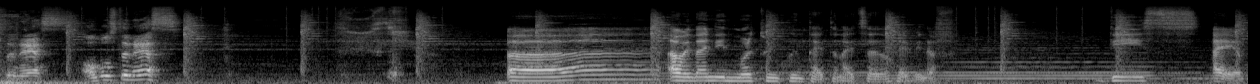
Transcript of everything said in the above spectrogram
Almost an S. Almost an S. Uh, oh, and I need more twinkling titanites. I don't have enough. These I have.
